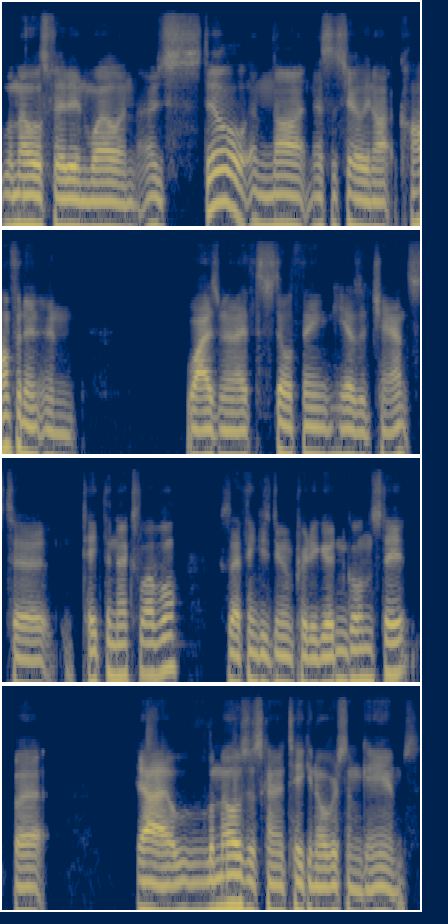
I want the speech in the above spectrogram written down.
Lamelo's fit in well, and I still am not necessarily not confident in Wiseman, I still think he has a chance to take the next level because I think he's doing pretty good in Golden State. But yeah, Lamelo's just kind of taking over some games,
